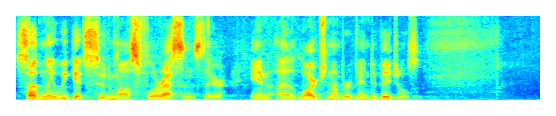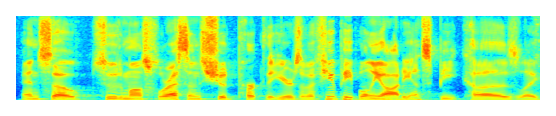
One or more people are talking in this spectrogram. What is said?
suddenly we get Pseudomonas fluorescens there in a large number of individuals. And so Pseudomonas fluorescens should perk the ears of a few people in the audience because like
